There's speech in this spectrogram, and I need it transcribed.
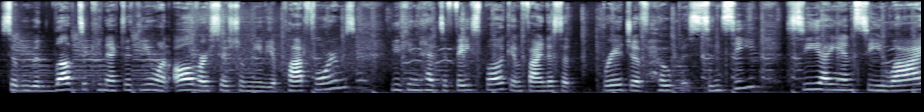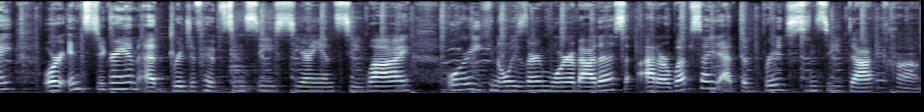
So we would love to connect with you on all of our social media platforms. You can head to Facebook and find us at Bridge of Hope Cincy, C I N C Y, or Instagram at Bridge of Hope Cincy, C I N C Y, or you can always learn more about us at our website at thebridgecincy.com.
